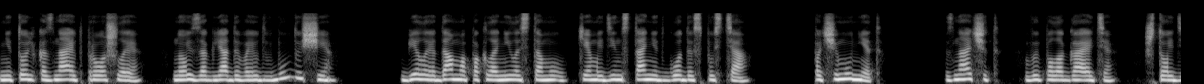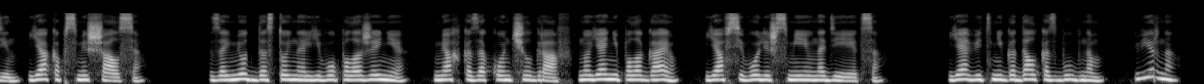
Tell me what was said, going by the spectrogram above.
не только знают прошлое, но и заглядывают в будущее. Белая дама поклонилась тому, кем один станет годы спустя. Почему нет? Значит, вы полагаете, что один Якоб смешался. Займет достойное его положение, мягко закончил граф. Но я не полагаю, я всего лишь смею надеяться. Я ведь не гадалка с бубном, верно?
